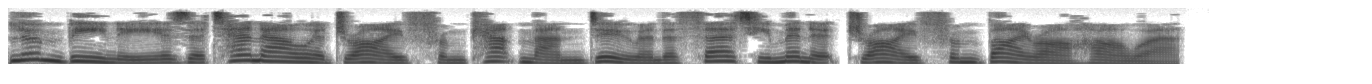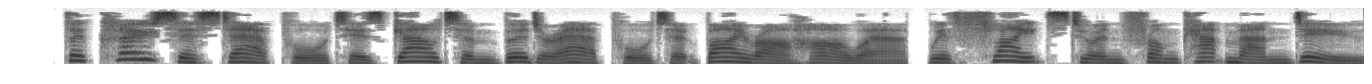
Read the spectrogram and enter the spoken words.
Lumbini is a 10-hour drive from Kathmandu and a 30-minute drive from Bhairahawa. The closest airport is Gautam Buddha Airport at Bhairahawa, with flights to and from Kathmandu.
